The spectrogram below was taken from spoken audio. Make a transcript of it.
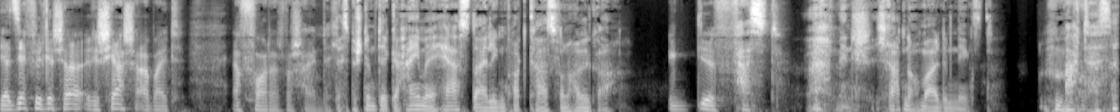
der hat sehr viel Recher Recherchearbeit erfordert wahrscheinlich. Das ist bestimmt der geheime Hairstyling-Podcast von Holger. Fast. Ach Mensch, ich rate noch mal demnächst. Mach das.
